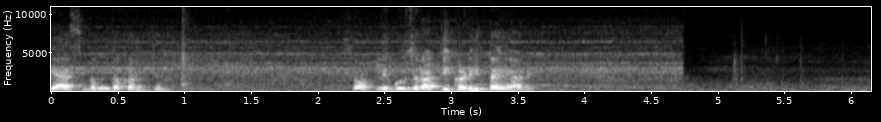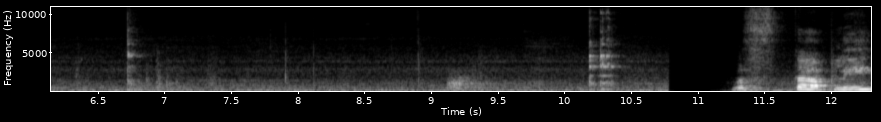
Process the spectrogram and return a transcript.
गॅस बंद करते. सो आपली गुजराती कढी तयार आहे. मस्त आपली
